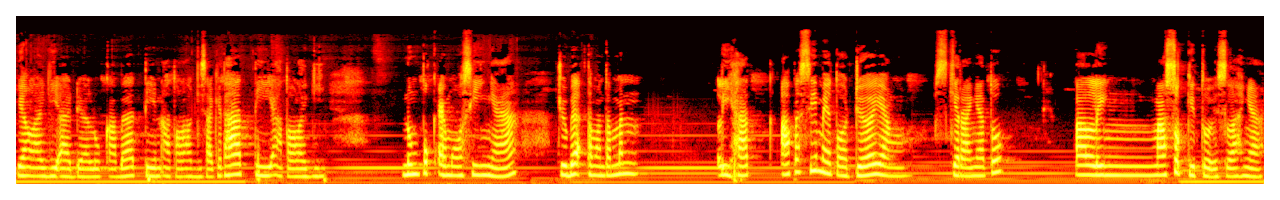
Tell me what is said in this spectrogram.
yang lagi ada luka batin atau lagi sakit hati atau lagi numpuk emosinya, coba teman-teman lihat apa sih metode yang sekiranya tuh paling masuk gitu istilahnya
